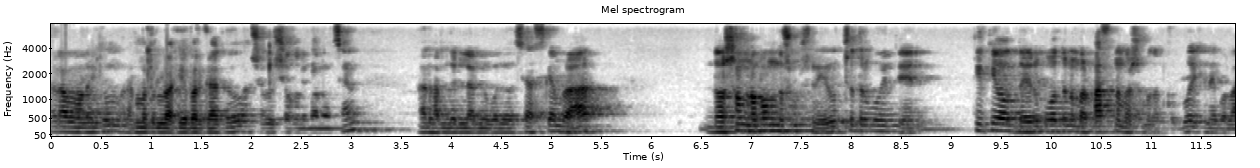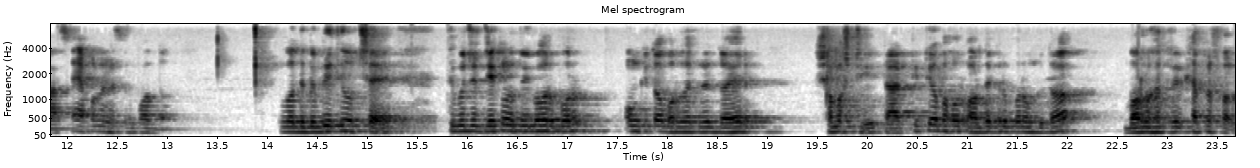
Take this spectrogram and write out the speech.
আসসালামু আলাইকুম রহমতুল্লাহ বরকাত আশা করি সকলে ভালো আছেন। আলহামদুলিল্লাহ আমি ভালো আছি। আজকে আমরা দশম, নবম, দশম শ্রেণির উচ্চতর গণিতের তৃতীয় অধ্যায়ের উপপাদ্য নম্বর পাঁচ নম্বর সমাধান করব। এখানে বলা আছে অ্যাপোলোনিয়াসের পদ্ম গদ্যের বিবৃতি হচ্ছে, ত্রিভুজের যে কোনো দুই বাহুর উপর অঙ্কিত বর্গক্ষেত্রের দ্বয়ের সমষ্টি তার তৃতীয় বাহুর অর্ধেকের উপর অঙ্কিত বর্গক্ষেত্রের ক্ষেত্রফল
